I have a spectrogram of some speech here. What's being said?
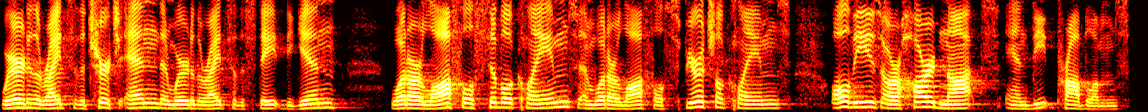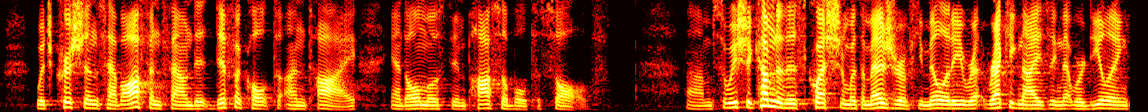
Where do the rights of the church end and where do the rights of the state begin? What are lawful civil claims and what are lawful spiritual claims? All these are hard knots and deep problems which Christians have often found it difficult to untie and almost impossible to solve. Um, so we should come to this question with a measure of humility, re- recognizing that we're dealing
